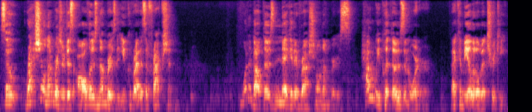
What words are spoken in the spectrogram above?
So rational numbers are just all those numbers that you could write as a fraction. What about those negative rational numbers? How do we put those in order? That can be a little bit tricky.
